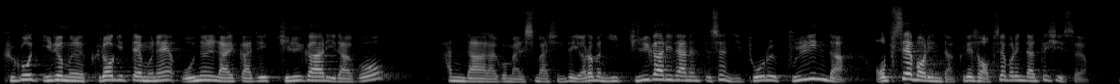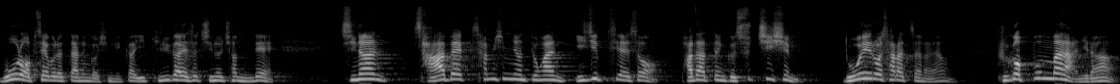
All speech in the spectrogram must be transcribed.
그곳 이름을 그러기 때문에 오늘 날까지 길갈이라고 한다라고 말씀하시는데 여러분 이 길갈이라는 뜻은 이 돌을 굴린다, 없애버린다. 그래서 없애버린다는 뜻이 있어요. 뭘 없애버렸다는 것입니까? 이 길갈에서 진을 쳤는데 지난 430년 동안 이집트에서 받았던 그 수치심, 노예로 살았잖아요. 그것뿐만 아니라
